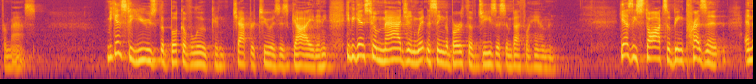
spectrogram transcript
for Mass. He begins to use the book of Luke in chapter 2 as his guide, and he, he begins to imagine witnessing the birth of Jesus in Bethlehem. And he has these thoughts of being present and,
